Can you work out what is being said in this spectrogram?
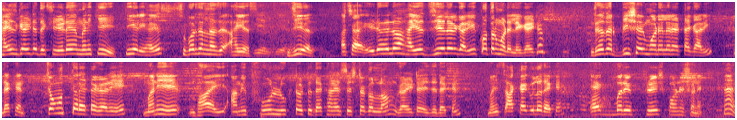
হাইয়েস্ট গাড়িটা দেখছি এটা মানে কি? কি গাড়ি হাইয়েস্ট সুপার জেল না হাইয়েস্ট জিএল আচ্ছা এটা হলো হাইয়েস্ট জিএল এর গাড়ি। কত মডেল এই গাড়িটা? দু হাজার বিশের মডেলের একটা গাড়ি। দেখেন, চমৎকার একটা গাড়ি। মানে ভাই, আমি ফুল লুকটা একটু দেখানোর চেষ্টা করলাম। গাড়িটা এই যে দেখেন মানে চাকাগুলো দেখেন, একবারে ফ্রেশ কন্ডিশনে হ্যাঁ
